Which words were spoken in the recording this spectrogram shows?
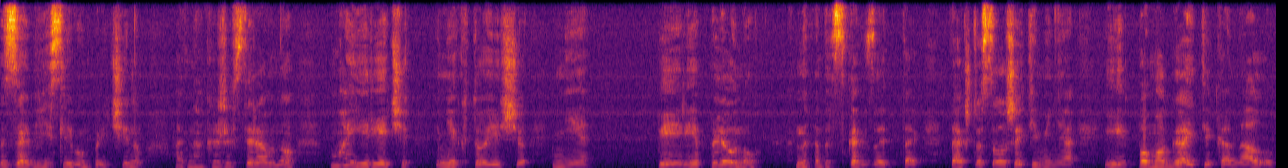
завистливым причинам. Однако же все равно мои речи никто еще не переплюнул, надо сказать так. Так что слушайте меня и помогайте каналу.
